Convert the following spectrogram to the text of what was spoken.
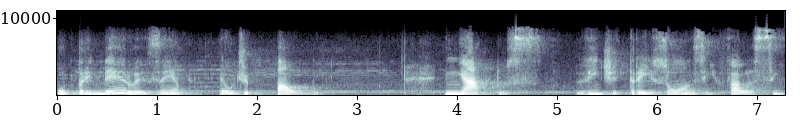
O primeiro exemplo é o de Paulo. Em Atos 23, 11, fala assim:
